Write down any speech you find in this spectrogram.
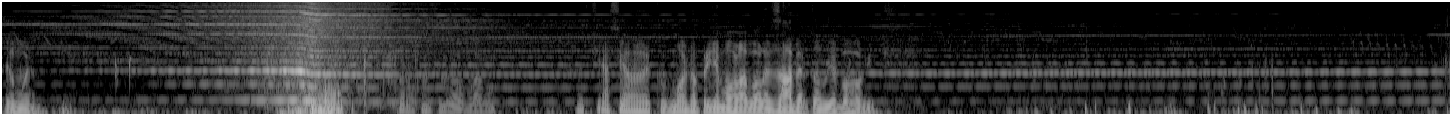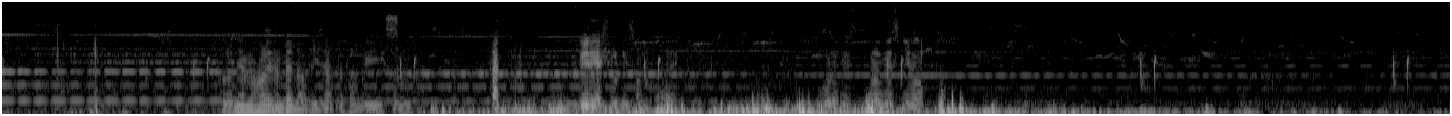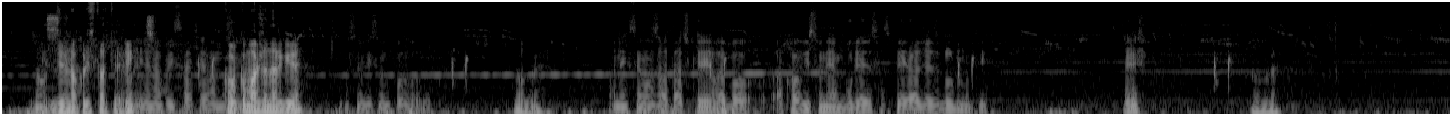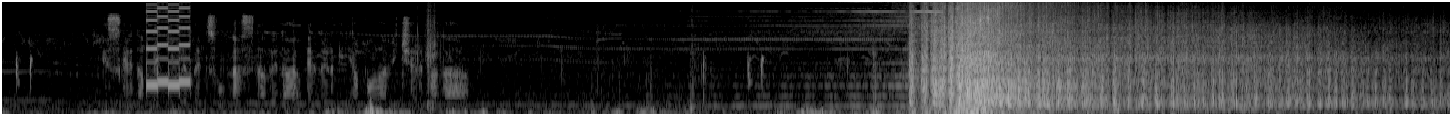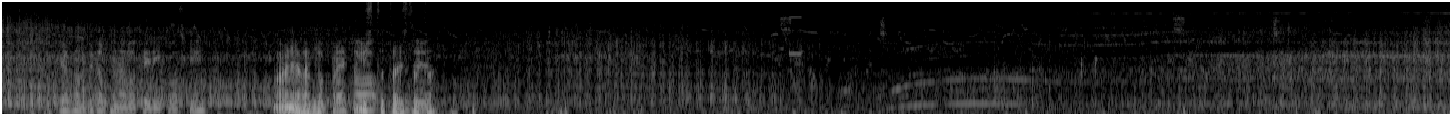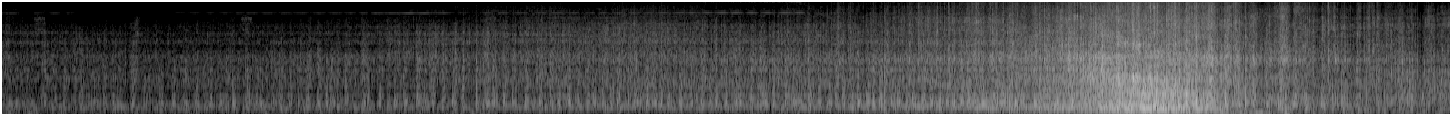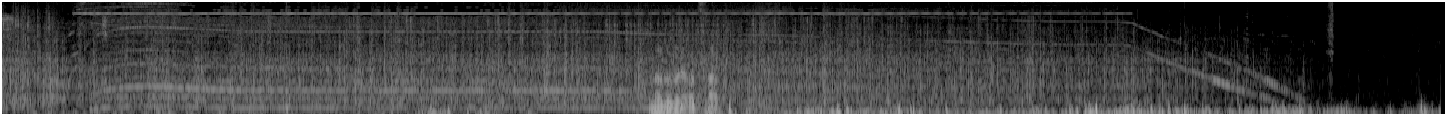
Filmujem. Ja si ako, možno prídem o hlavu, ale záber to bude bohový. Kľudne mohol jeden bez odísť, a to by som... Tak, vyriešil by som to, hej. Urobil, urobil z neho No, ideš na pristate, hej? je napísať, ale musím, Koľko máš energie? musím vysunúť podvozok. Dobre. A nechcem ho v zatačke, lebo ako ho vysuniem, bude sa spierať, že je zblbnutý. Vieš? Dobre. Ja som zbytočne na veľkej rýchlosti. No nevadí. To preto, Istota, istota. že- No dobre, odpad.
